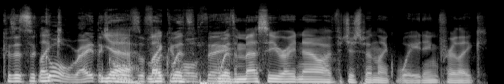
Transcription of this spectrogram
because it's the like goal right? The goal yeah is the like fucking with whole thing. with messi right now i've just been like waiting for like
